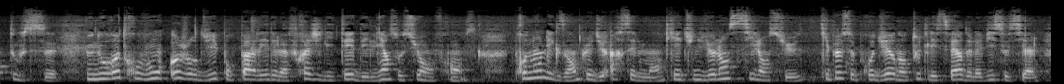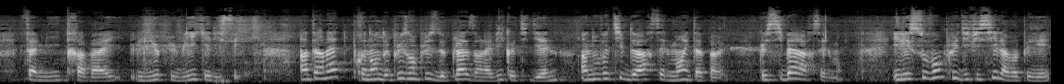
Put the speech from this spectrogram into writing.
tous. Nous nous retrouvons aujourd'hui pour parler de la fragilité des liens sociaux en France. Prenons l'exemple du harcèlement, qui est une violence silencieuse qui peut se produire dans toutes les sphères de la vie sociale, famille, travail, lieux publics et lycées. Internet prenant de plus en plus de place dans la vie quotidienne, un nouveau type de harcèlement est apparu, le cyberharcèlement. Il est souvent plus difficile à repérer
